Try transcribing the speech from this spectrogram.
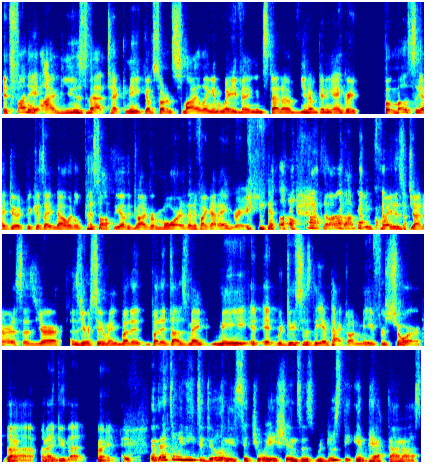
It's funny. I've used that technique of sort of smiling and waving instead of you know getting angry but mostly I do it because I know it'll piss off the other driver more than if I got angry. so I'm not being quite as generous as you're as you're assuming, but it but it does make me it, it reduces the impact on me for sure right. uh, when right. I do that. Right. And, and that's what we need to do in these situations is reduce the impact on us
